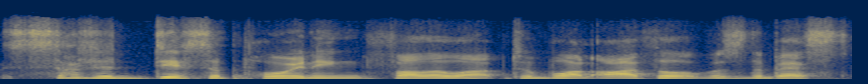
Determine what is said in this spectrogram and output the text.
Such a disappointing follow up to what I thought was the best,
